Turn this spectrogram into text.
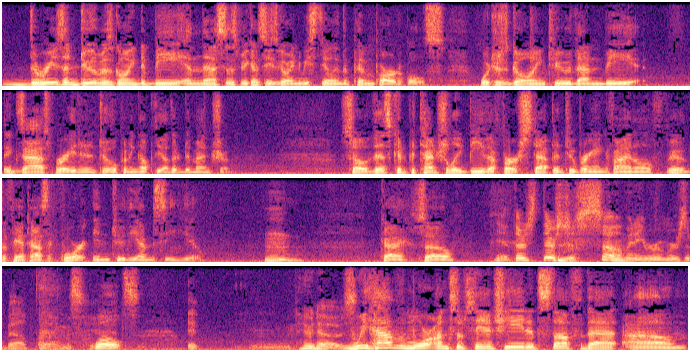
the reason Doom is going to be in this is because he's going to be stealing the Pym particles, which is going to then be exasperated into opening up the other dimension. So this could potentially be the first step into bringing final the Fantastic Four into the MCU. Hmm. Okay, so yeah. There's there's just so many rumors about things. You Well- it's, it, who knows? we have more unsubstantiated stuff that um,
